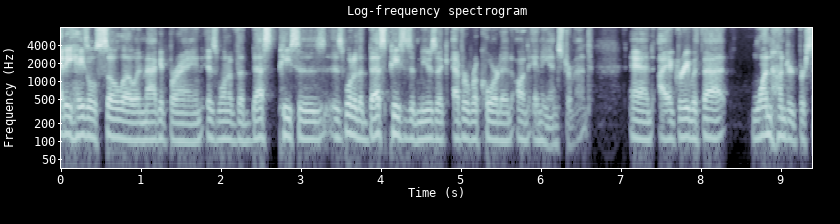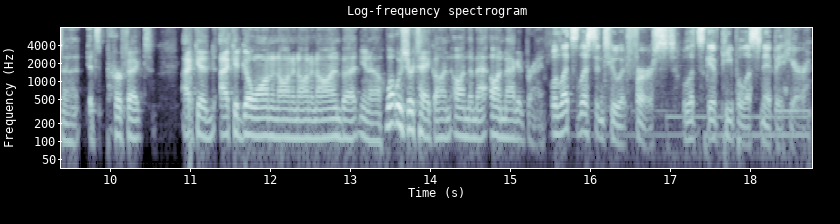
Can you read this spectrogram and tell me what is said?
Eddie Hazel's solo in Maggot Brain is one of the best pieces is one of the best pieces of music ever recorded on any instrument. And I agree with that 100%. It's perfect. I could I could go on and on and on and on, but you know, what was your take on on the on Maggot Brain? Well, let's listen to it first. Let's give people a snippet here.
